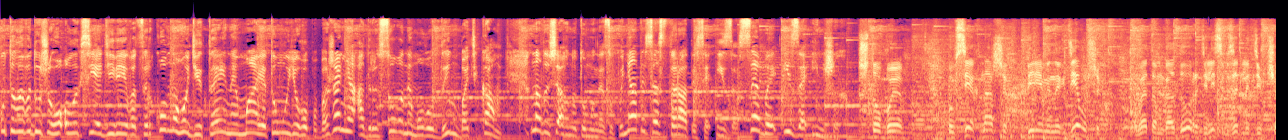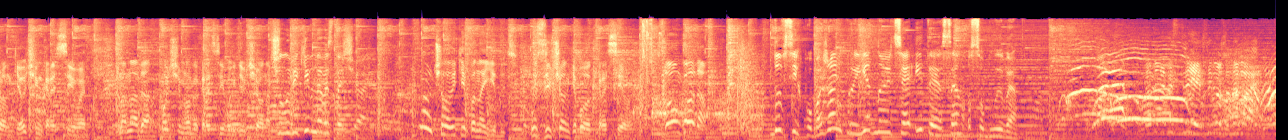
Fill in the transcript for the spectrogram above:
У телеведучого Олексія Дівєєва церковного дітей немає, тому його побажання адресоване молодим батькам. На досягнутому не зупинятися, старатися і за себе, і за інших. чтобы у всех наших беременных девушек в этом году родились обязательно девчонки, очень красивые. Нам надо очень много красивых девчонок. Чоловіків не вистачає. Ну, чоловіки понаїдуть. Пусть дівчонки будуть красиві. З Новим годом! До всіх побажань приєднуються і ТСН особливе. Давай швидше, Сережа, давай!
